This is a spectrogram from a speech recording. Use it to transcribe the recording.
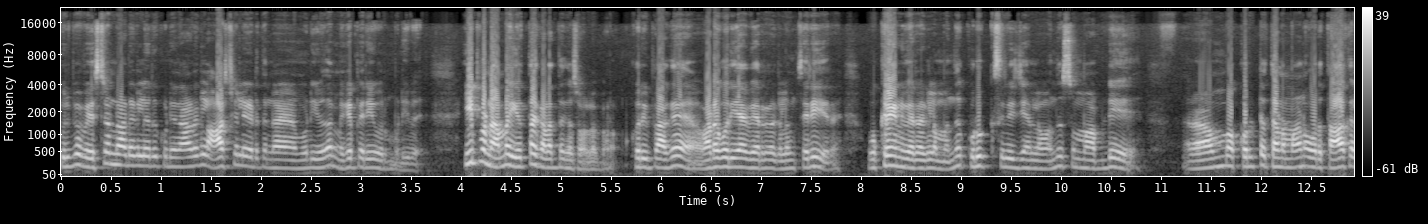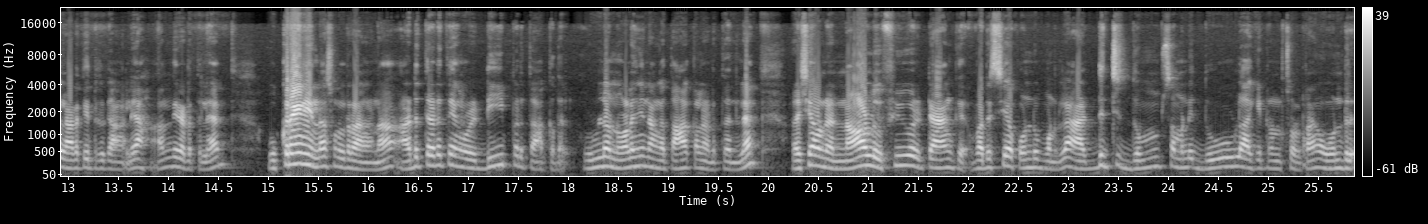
குறிப்பாக வெஸ்டர்ன் நாடுகள் இருக்கக்கூடிய நாடுகள் ஆஸ்திரேலியா எடுத்த முடிவு தான் மிகப்பெரிய ஒரு முடிவு. இப்போ நம்ம யுத்த களத்துக்கு சொல்ல போகிறோம் குறிப்பாக வடகொரியா வீரர்களும் சரி உக்ரைன் வீரர்களும் வந்து குருக் ரீஜியனில் வந்து சும்மா அப்படியே ரொம்ப குருட்டுத்தனமான ஒரு தாக்கல் நடத்திட்டு இருக்காங்க இல்லையா? அந்த இடத்துல உக்ரைன் என்ன சொல்கிறாங்கன்னா அடுத்தடுத்து எங்களோட டீப்பர் தாக்குதல் உள்ளே நுழைஞ்சு நாங்கள் தாக்கல் நடத்ததில் ரஷ்யாவோட நாலு ஃபியூவர் டேங்க் வரிசையாக கொண்டு போனதில் அடித்து தும்சம் பண்ணி தூளாக்கிட்டோம்னு சொல்கிறாங்க ஒன்று.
